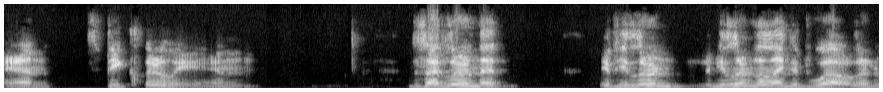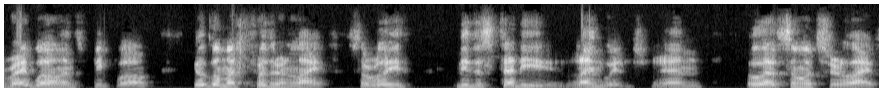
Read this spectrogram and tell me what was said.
and speak clearly. And because I've learned that if you learn if you learn the language well, learn to write well and speak well, you'll go much further in life. So really need to study language and will add so much to your life.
